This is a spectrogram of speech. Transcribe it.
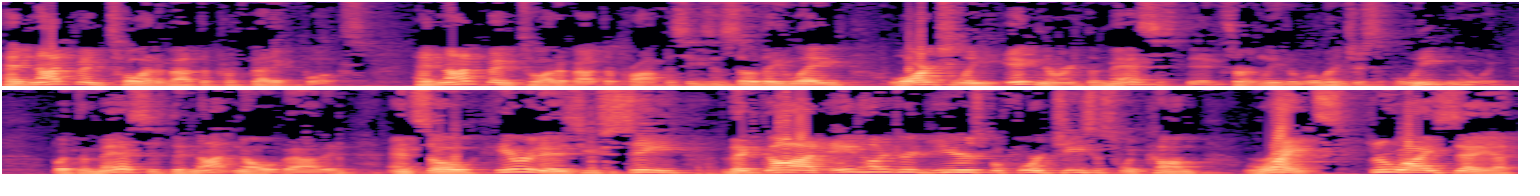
had not been taught about the prophetic books, had not been taught about the prophecies, and so they lay largely ignorant. The masses did. Certainly the religious elite knew it. But the masses did not know about it. And so here it is. You see that God, 800 years before Jesus would come, writes through Isaiah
